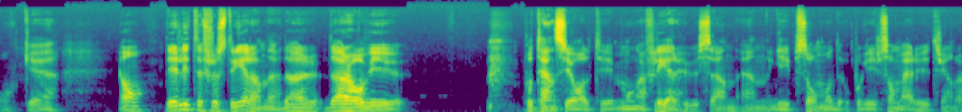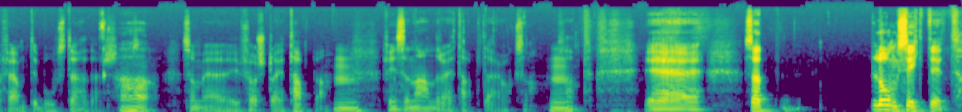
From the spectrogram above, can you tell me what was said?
Och eh, ja, det är lite frustrerande. Där, där har vi ju potential till många fler hus än, än Gripsholm och på Gripsholm är det ju 350 bostäder som, Aha. som är i första etappen. Mm. Finns en andra etapp där också. Mm. Så, att, eh, så att långsiktigt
